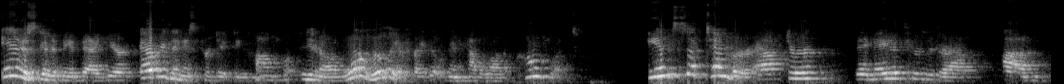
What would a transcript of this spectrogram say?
it is going to be a bad year. Everything is predicting conflict. You know, we're really afraid that we're going to have a lot of conflict. In September, after they made it through the drought, um,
